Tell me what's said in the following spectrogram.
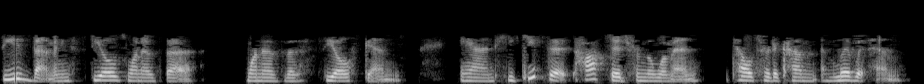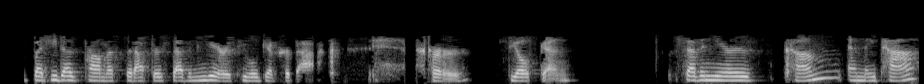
sees them and he steals one of the one of the seal skins and he keeps it hostage from the woman, tells her to come and live with him. But he does promise that after seven years he will give her back her seal skin. Seven years come and they pass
